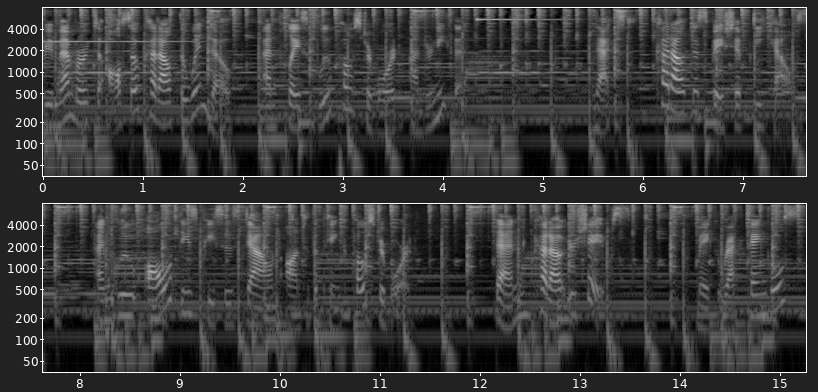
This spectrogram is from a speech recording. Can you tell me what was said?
Remember to also cut out the window and place blue poster board underneath it. Next, cut out the spaceship decals and glue all of these pieces down onto the pink poster board. Then cut out your shapes. Make rectangles,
